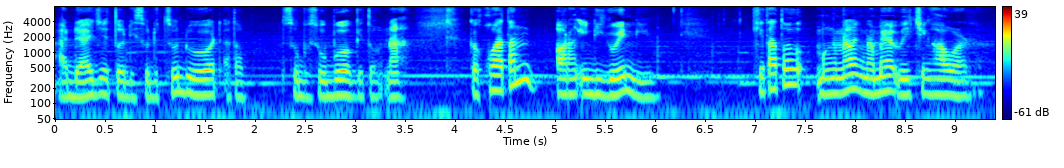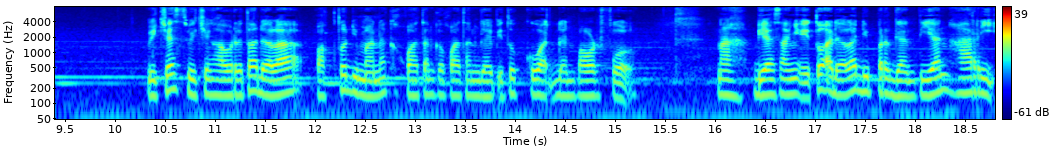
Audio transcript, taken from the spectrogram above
ada aja tuh di sudut-sudut atau subuh-subuh gitu. Nah kekuatan orang indigo ini kita tuh mengenal yang namanya witching hour Which is witching hour itu adalah waktu di mana kekuatan-kekuatan gaib itu kuat dan powerful. Nah, biasanya itu adalah di pergantian hari,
